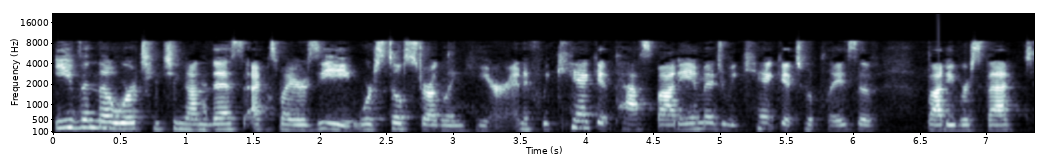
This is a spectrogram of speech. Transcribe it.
even though we're teaching on this x y or z we're still struggling here. And if we can't get past body image we can't get to a place of body respect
